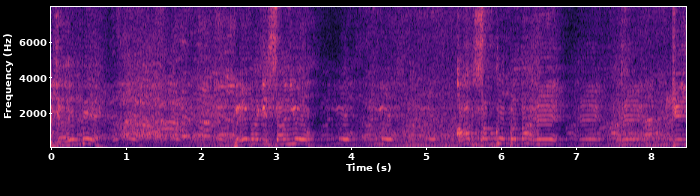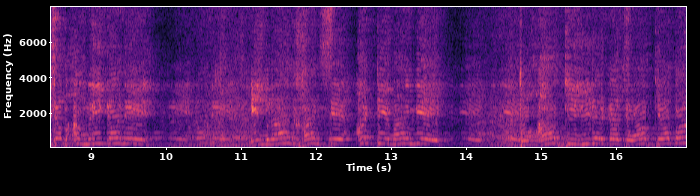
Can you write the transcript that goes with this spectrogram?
इजाजत दे मेरे पाकिस्तानियों आप सबको पता है कि जब अमेरिका ने इमरान खान से अड्डे मांगे तो आपकी लीडर का जवाब क्या था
